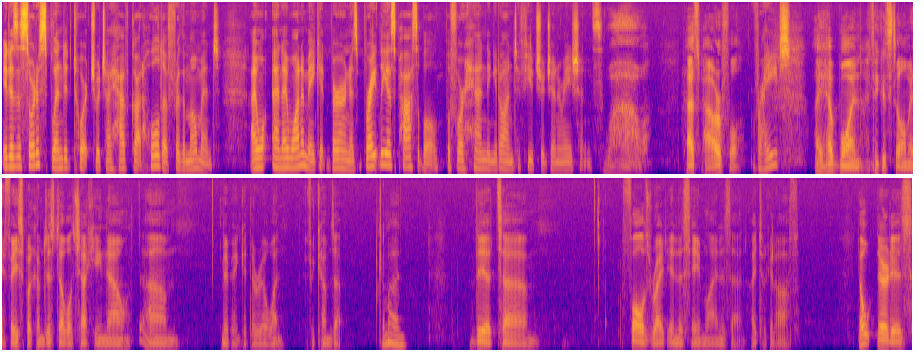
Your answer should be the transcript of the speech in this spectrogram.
It is a sort of splendid torch which I have got hold of for the moment, I w- and I want to make it burn as brightly as possible before handing it on to future generations. Wow. That's powerful. Right? I have one. I think it's still on my Facebook. I'm just double checking now. Um, maybe I can get the real one if it comes up. Come on. That um, falls right in the same line as that. I took it off. Nope, there it is.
